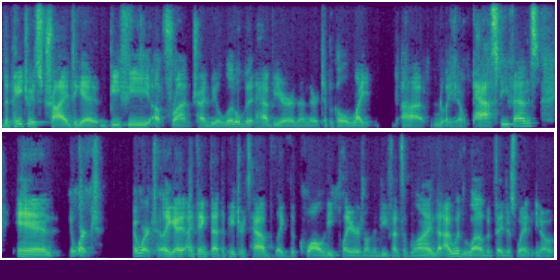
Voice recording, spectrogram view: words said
The Patriots tried to get beefy up front, tried to be a little bit heavier than their typical light, uh, really you know pass defense, and it worked it worked. Like I, I, think that the Patriots have like the quality players on the defensive line that I would love if they just went, you know,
